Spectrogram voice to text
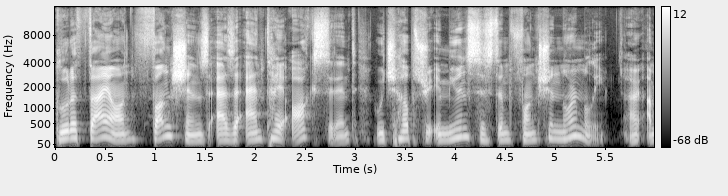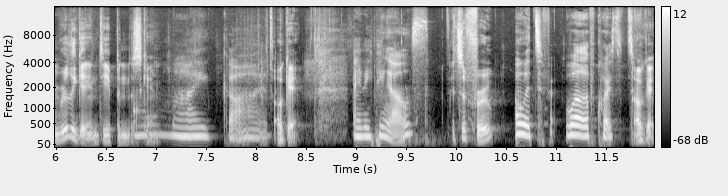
glutathione functions as an antioxidant, which helps your immune system function normally. All right, I'm really getting deep in this Oh game. my god. Okay, Anything else? It's a fruit. Oh, it's well, of course. It's Okay,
